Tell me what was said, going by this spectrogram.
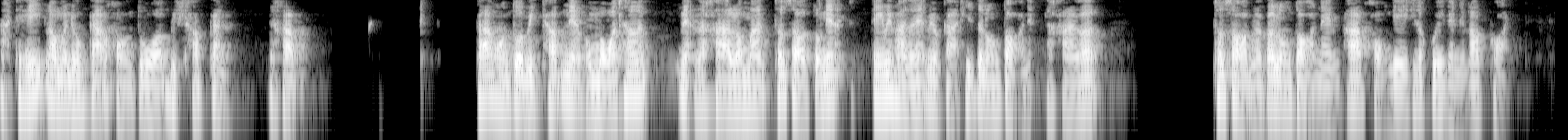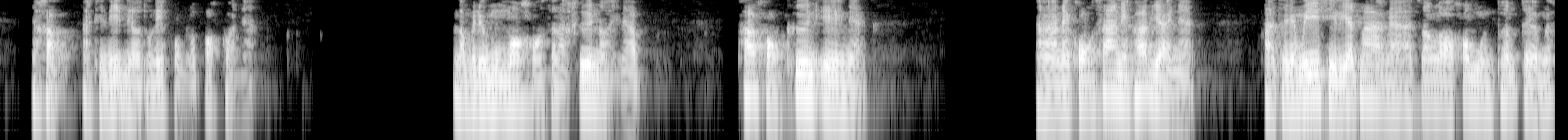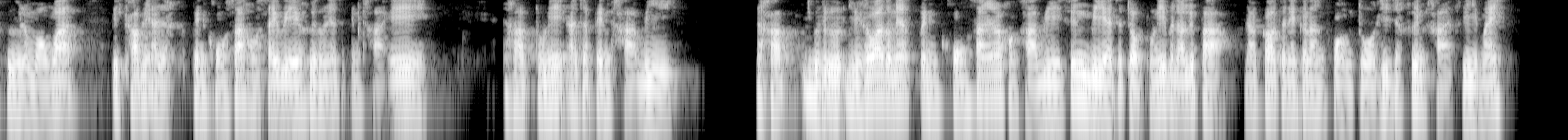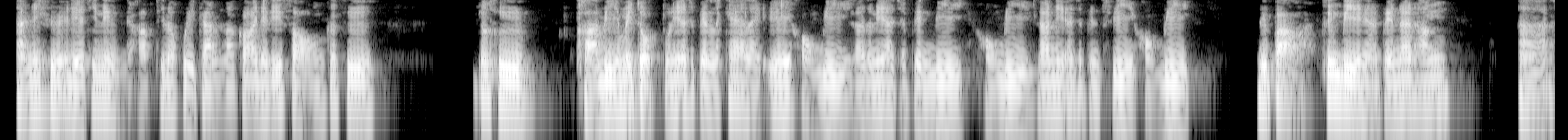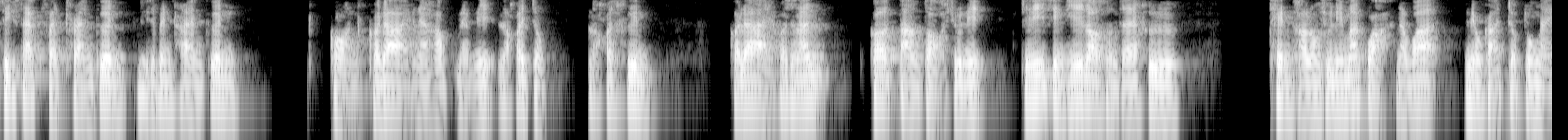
อะทีนี้เรามาดูกราฟของตัวบิตคัพกันนะครับกราฟของตัวบิตคัพเนี่ยผมบอกว่าถ้าเนี่ยราคาลงมาทดสอบตรงเนี้ยยังไม่ผ่านตรงเนี้ยมีโอกาสที่จะลงต่อเนี่ยราคาก็ ทดสอบแล้วก็ลงต่อในภาพของเดย์ที่เราคุยกันในรอบก่อนนะครับอทีนี้เดี๋ยวตรงนี้ผมลบออกก่อนนะเราไปดูมุมมองของสนาคลื่นหน่อยนะครับ ภาพของคลื่นเองเนี่ยในโครงสร้างในภาพใหญ่เนี่ย อาจจะยังไม่ได้ซีเรียสมากนะอาจจะต้องรอข้อมูลเพิ่มเติมก็คือเรามองว่าบิตคัพนี่อาจจะเป็นโครงสร้างของไซเวย์ก็คือตรงนี้อาจจะเป็นขา A นะครับ ตรงนี้อาจจะเป็นขา B นะครับ อยู่อยู่ที่ว่าตรงนี้เป็นโครงสร้างย่อของขา B ซึ่ง B อาจจะจบตรงนี้ไปแล้วหรือเปล่า แล้วก็ตอนนี้กำลังฟอร์มตัวที่จะขึ้นขา C ไหมอันนี้คือไอเดียที่หนึ่งนะครับ ที่เราคุยกัน แล้วก็ไอเดียที่สองก็คือ ก็คือขา B ยังไม่จบ ตัวนี้อาจจะเป็นแค่อะไร A ของ B แล้วตัวนี้อาจจะเป็น B ของ B แล้วนี้อาจจะเป็น C ของ B หรือเปล่า ซึ่ง B เนี่ยเป็นได้ทั้งอ่า zigzag flat triangle หรือจะเป็น triangle ก่อนก็ได้นะครับ แบบนี้แล้วค่อยจบ แล้วค่อยขึ้น ก็ได้ เพราะฉะนั้นก็ตามต่อชุดนี้ ทีนี้สิ่งที่เราสนใจก็คือเทรนขาลงชุดนี้มากกว่านะว่ามีโอกาสจบตรงไหน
